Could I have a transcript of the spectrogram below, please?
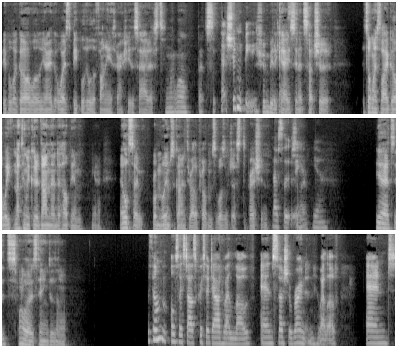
people were like, oh well, you know, always the people who are the funniest are actually the saddest. I'm like, well, that's that shouldn't be shouldn't be the, case. and it's such a, it's almost like, oh, we nothing we could have done then to help him, you know. And also, Robin Williams was going through other problems. It wasn't just depression. absolutely So- yeah Yeah, it's it's one of those things, isn't it? The film also stars Chris O'Dowd, who I love, and Saoirse Ronan, who I love. And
